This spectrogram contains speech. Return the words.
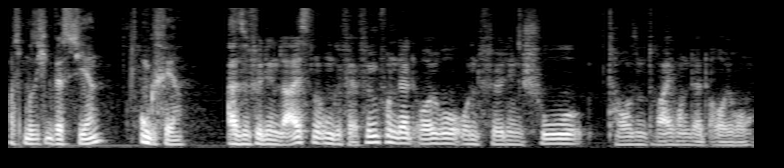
Was muss ich investieren? Ungefähr. Also für den Leisten ungefähr 500 Euro und für den Schuh 1300 Euro.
